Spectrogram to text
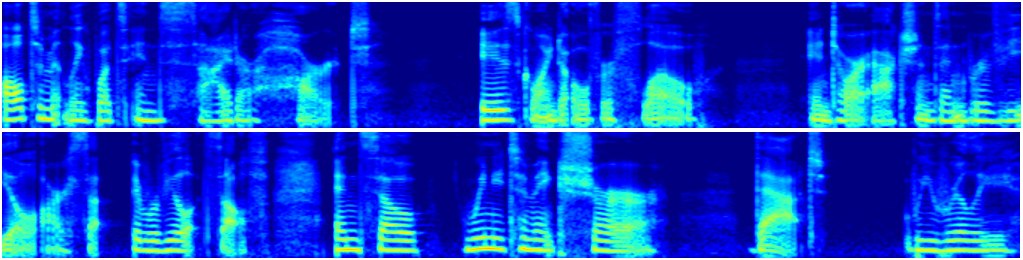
ultimately what's inside our heart is going to overflow into our actions and reveal our reveal itself. And so we need to make sure that we really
